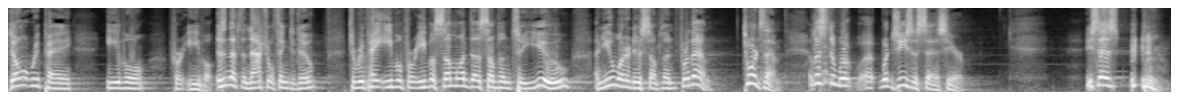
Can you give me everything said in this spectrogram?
Don't repay evil for evil. Isn't that the natural thing to do? To repay evil for evil? Someone does something to you, and you want to do something for them, towards them. And listen to what, uh, what Jesus says here. He says,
